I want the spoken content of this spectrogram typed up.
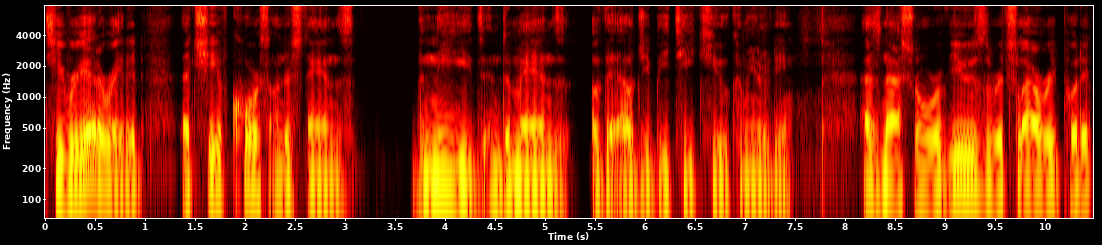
She reiterated that she, of course, understands the needs and demands of the LGBTQ community. As National Reviews, the Rich Lowry put it,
